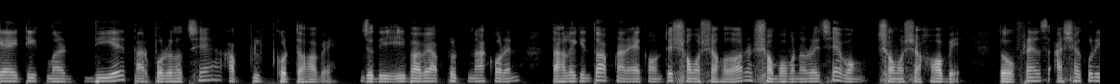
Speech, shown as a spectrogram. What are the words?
এআই টিক মার্ক দিয়ে তারপরে হচ্ছে আপলোড করতে হবে। যদি এইভাবে আপলোড না করেন, তাহলে কিন্তু আপনার অ্যাকাউন্টে সমস্যা হওয়ার সম্ভাবনা রয়েছে এবং সমস্যা হবে। তো ফ্রেন্ডস আশা করি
